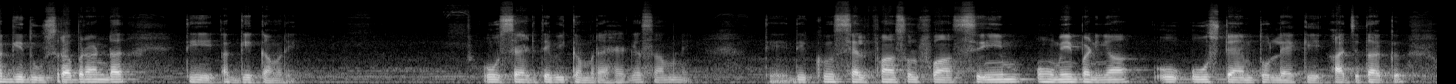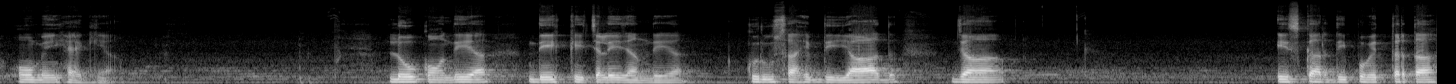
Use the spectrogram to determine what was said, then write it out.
ਅੱਗੇ ਦੂਸਰਾ ਬਰਾਂਡਾ ਤੇ ਅੱਗੇ ਕਮਰੇ। ਉਸ ਸਾਈਡ ਤੇ ਵੀ ਕਮਰਾ ਹੈਗਾ ਸਾਹਮਣੇ। ਤੇ ਦੇਖੋ, ਸੈਲਫਾਂ ਸੁਲਫਾਂ ਸੇਮ ਉਵੇਂ ਬਣੀਆਂ, ਉਹ ਉਸ ਟਾਈਮ ਤੋਂ ਲੈ ਕੇ ਅੱਜ ਤੱਕ ਉਵੇਂ ਹੀ ਹੈਗੀਆਂ। ਲੋਕ ਆਉਂਦੇ ਆ, ਦੇਖ ਕੇ ਚਲੇ ਜਾਂਦੇ ਆ। ਗੁਰੂ ਸਾਹਿਬ ਦੀ ਯਾਦ ਜਾਂ ਇਸ ਘਰ ਦੀ ਪਵਿੱਤਰਤਾ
